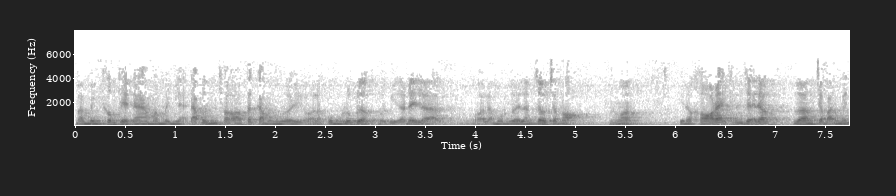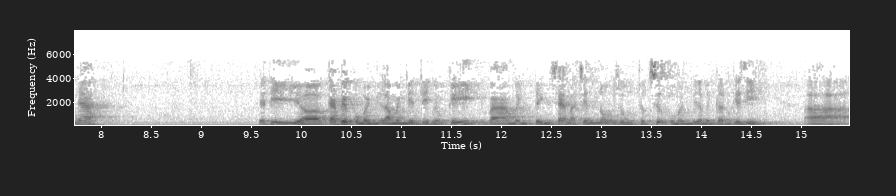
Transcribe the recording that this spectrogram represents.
Mà mình không thể nào mà mình lại đáp ứng cho tất cả mọi người gọi là cùng một lúc được bởi vì ở đây là gọi là một người làm dâu chăm họ đúng không? Thì nó khó đấy không dễ đâu. Vâng chào bạn Nguyễn Nha. Thế thì ờ, cái việc của mình là mình nên tìm hiểu kỹ và mình tính xem là trên nội dung thực sự của mình bây giờ mình cần cái gì. À,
